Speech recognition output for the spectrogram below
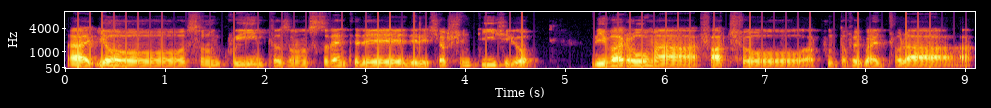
Eh, io sono in quinto, sono studente de- del liceo scientifico, vivo a Roma, faccio appunto frequento la,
